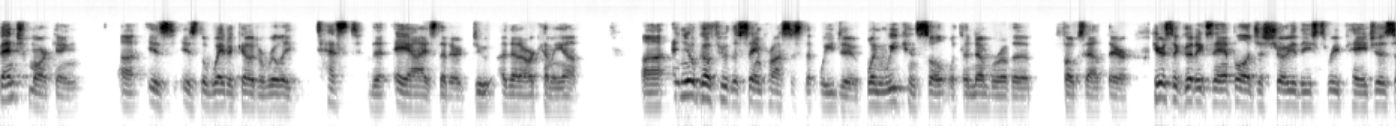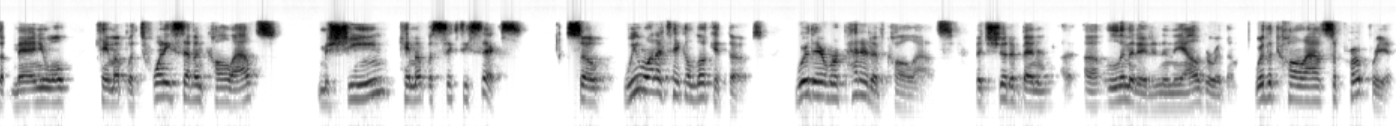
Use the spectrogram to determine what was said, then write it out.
benchmarking uh, is is the way to go to really test the AIs that are do that are coming up. Uh, and you'll go through the same process that we do when we consult with a number of the folks out there. Here's a good example. I'll just show you these three pages. Manual came up with 27 call outs. Machine came up with 66. So we want to take a look at those. Were there repetitive call outs that should have been uh, uh, eliminated in the algorithm? Were the call outs appropriate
